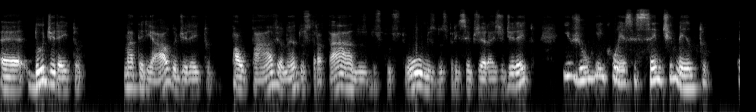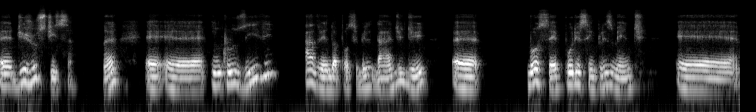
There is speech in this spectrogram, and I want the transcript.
é, do direito material, do direito palpável, né, dos tratados, dos costumes, dos princípios gerais de direito, e julguem com esse sentimento é, de justiça, né, é, é, inclusive havendo a possibilidade de é, você, pura e simplesmente, é,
